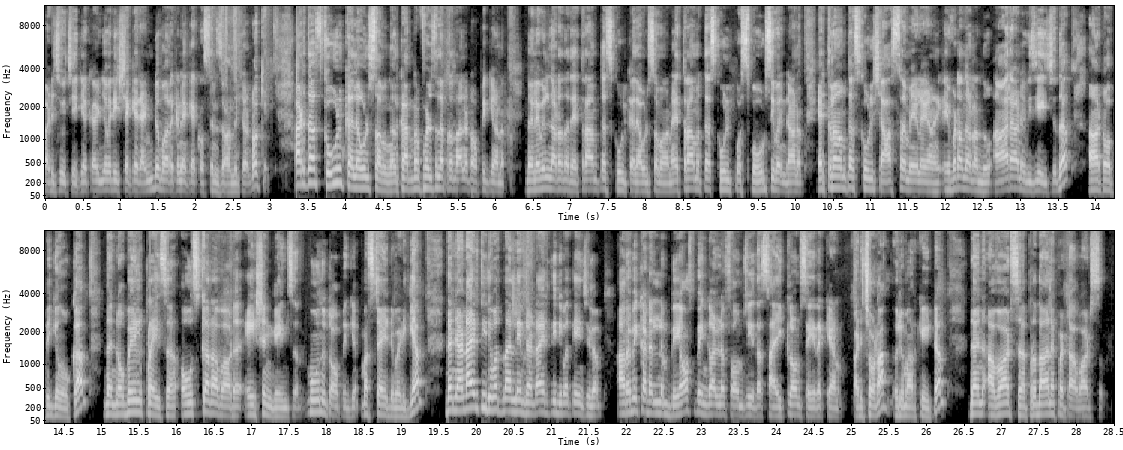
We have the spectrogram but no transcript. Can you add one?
പഠിച്ചു വെച്ചേക്കുക കഴിഞ്ഞ പരീക്ഷയ്ക്ക് രണ്ട് മാർക്കിനൊക്കെ ക്വസ്റ്റ്യൻസ് വന്നിട്ടുണ്ട്. ഓക്കെ അടുത്ത സ്കൂൾ കലോത്സവങ്ങൾ. കാരണം പ്രധാന ടോപ്പിക്കാണ് നിലവിൽ നടന്നത് എത്രാമത്തെ സ്കൂൾ കലോത്സവമാണ്. എത്രാമത്തെ സ്കൂൾ സ്പോർട്സ് ഇവന്റ് ആണ്. എത്രാമത്തെ സ്കൂൾ ശാസ്ത്രമേളയാണ്. എവിടെ നടന്നു? ആരാണ് വിജയിച്ചത്? ആ ടോപ്പിക്ക് നോക്കാം. The Nobel prize Oscar award Asian games മൂന്ന് ടോപ്പിക്ക് മസ്റ്റ് ആയിട്ട് പഠിക്കാം. ദെൻ രണ്ടായിരത്തി ഇരുപത്തിനാലിലെയും രണ്ടായിരത്തി ഇരുപത്തി അഞ്ചിലും അറബിക്കടലിലും ബേ ഓഫ് ബംഗാളിലും ഫോം ചെയ്ത സൈക്ലോൺസ് ഏതൊക്കെയാണ്? പഠിച്ചോടാം ഒരു മാർക്ക് കിട്ടും ദെൻ അവാർഡ്സ് പ്രധാനപ്പെട്ട അവാർഡ്സ്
